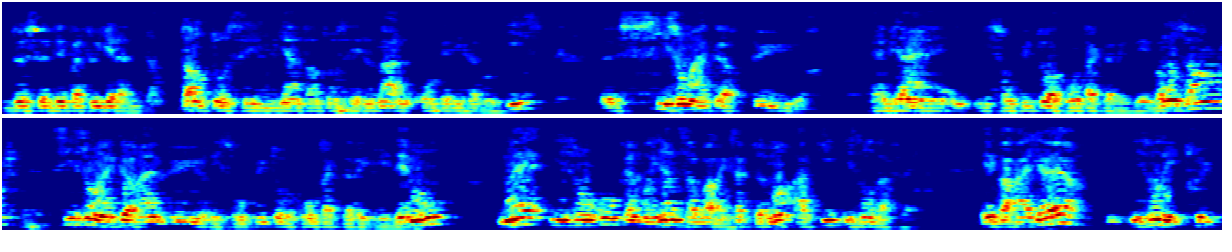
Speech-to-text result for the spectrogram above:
de se dépatouiller là-dedans. Tantôt c'est le bien, tantôt c'est le mal auquel ils aboutissent. Euh, s'ils ont un cœur pur, eh bien, ils sont plutôt en contact avec les bons anges. S'ils ont un cœur impur, ils sont plutôt en contact avec les démons, mais ils n'ont aucun moyen de savoir exactement à qui ils ont affaire. Et par ailleurs, ils ont des trucs,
